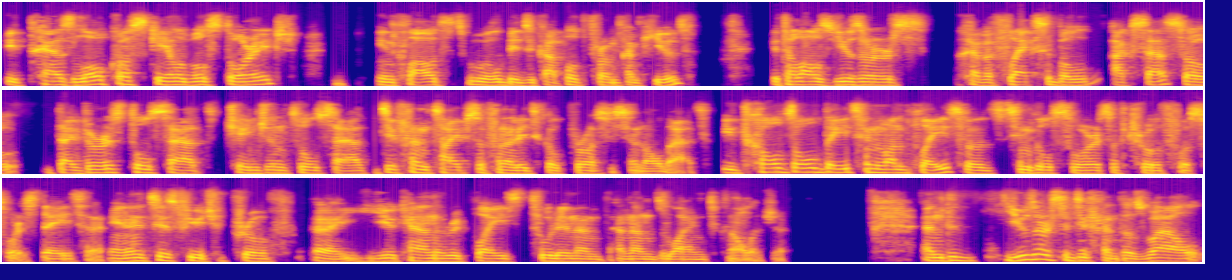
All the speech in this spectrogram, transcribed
It has low cost scalable storage. In cloud, it will be decoupled from compute. It allows users to have a flexible access. So diverse tool set, changing tool set, different types of analytical process and all that. It holds all data in one place, so it's single source of truth for source data, and it is future proof. Uh, you can replace tooling and, and underlying technology. And the users are different as well.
